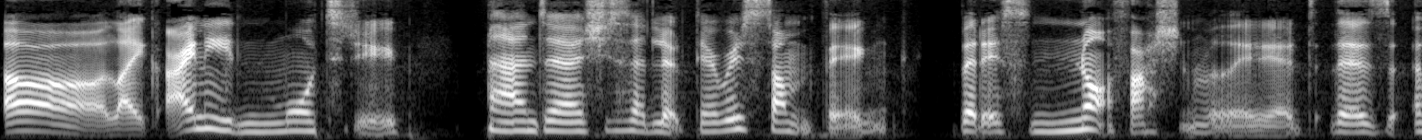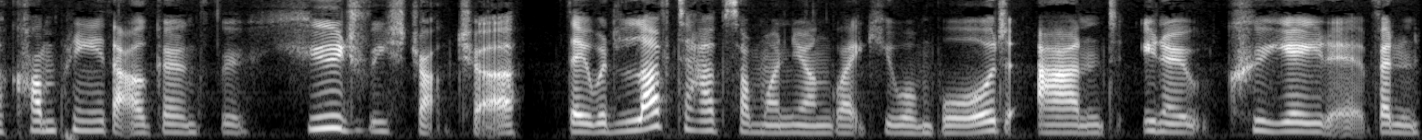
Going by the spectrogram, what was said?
oh like i need more to do. And uh, she said look there is something but it's not fashion related. There's a company that are going through huge restructure they would love to have someone young like you on board and you know creative and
